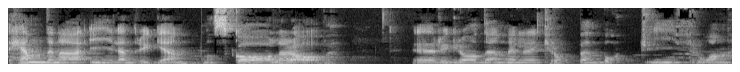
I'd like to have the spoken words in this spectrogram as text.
händerna i ländryggen. Man skalar av eh, ryggraden eller kroppen bort ifrån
